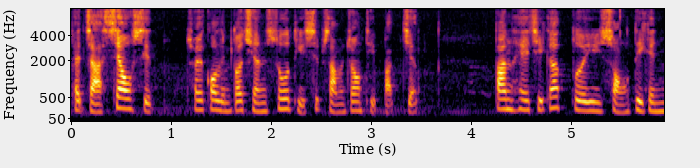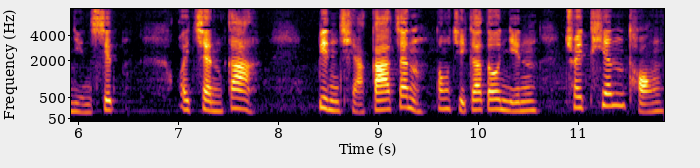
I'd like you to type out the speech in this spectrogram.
或者消失。在过念多前书第十三章第八节，但系自己对上帝嘅认识会增加，并且加增。当自己多人在天堂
